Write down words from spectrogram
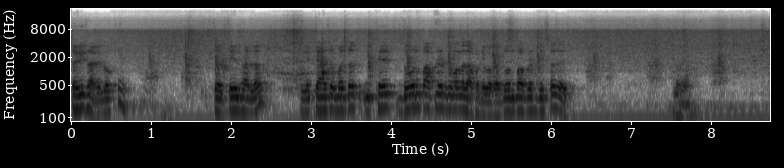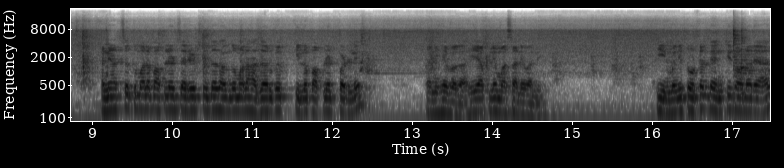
तरी चालेल ओके तर ते झालं. आणि त्यासोबतच इथे दोन पापलेट तुम्हाला दाखवते बघा. दोन पापलेट दिसत आहेत. बघा. आणि आजचं तुम्हाला पापलेटचा रेटसुद्धा सांगतो. मला हजार रुपये किलो पापलेट पडले. आणि हे बघा हे आपले मसालेवाले. तीन म्हणजे टोटल त्यांचीच ऑर्डर आहे आज.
